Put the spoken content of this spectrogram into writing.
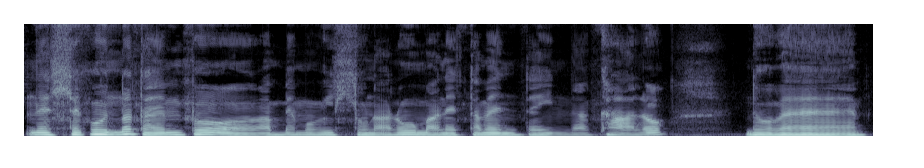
nel secondo tempo abbiamo visto una Roma nettamente in calo dove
